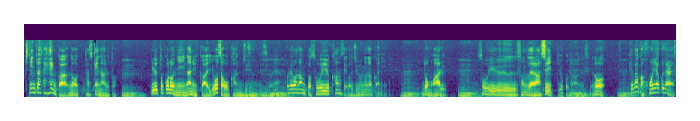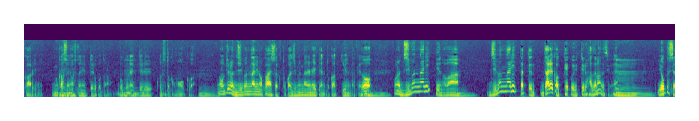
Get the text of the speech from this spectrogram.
きちんとした変化の助けになるとうん。いうところに何か良さを感じるんですよね、うんこれはなんかそういう感性が自分の中にうん。どうもある、うん。そういう存在らしいっていうことなんですけど、うん。結構なんか翻訳じゃないですかある意味昔の人に言ってることの、僕の言ってることとかも多くは、うん。もちろん自分なりの解釈とか自分なりの意見とかって言うんだけど、この自分なりっていうのは、自分なりってって誰か結構言ってるはずなんですよね、うん。よく調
